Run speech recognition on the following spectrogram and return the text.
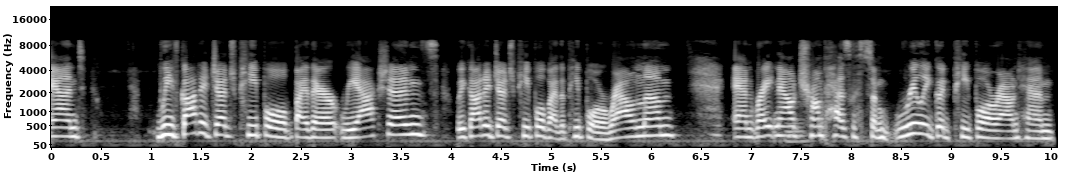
And we've got to judge people by their reactions. We got to judge people by the people around them. And right now, mm. Trump has some really good people around him,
